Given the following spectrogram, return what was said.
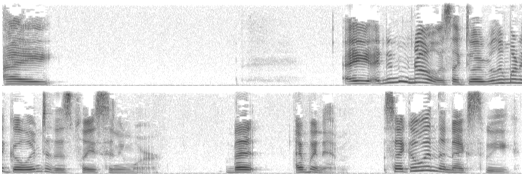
I I I didn't know. It's like, do I really want to go into this place anymore? But I went in. So I go in the next week.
